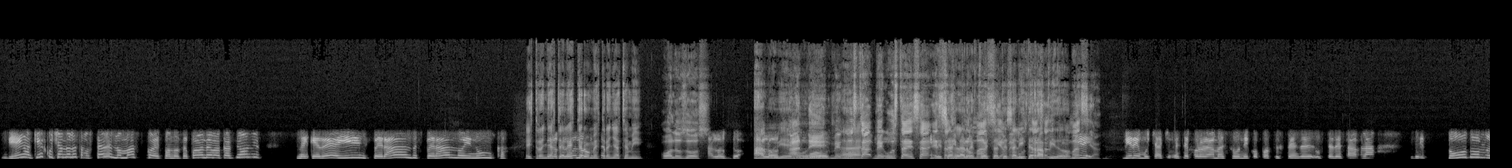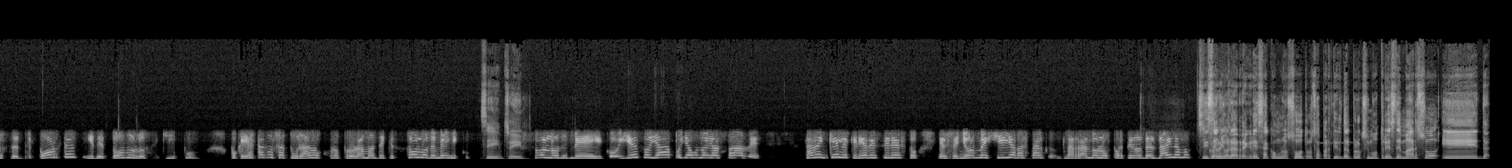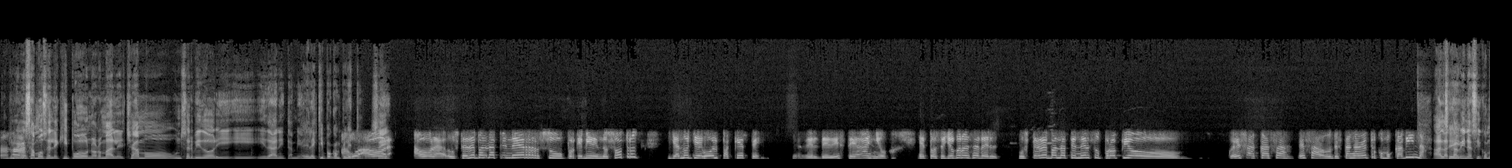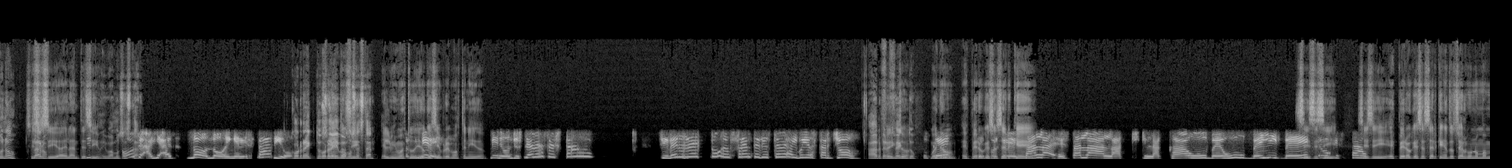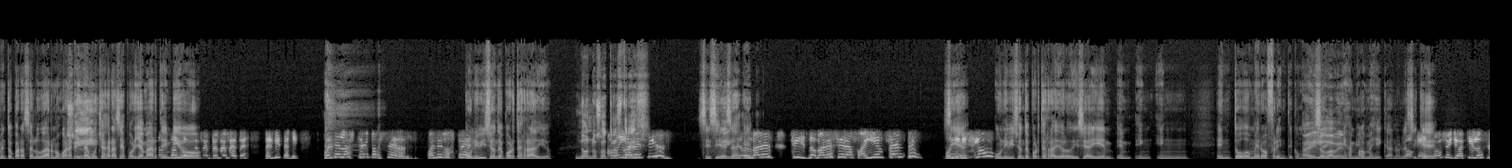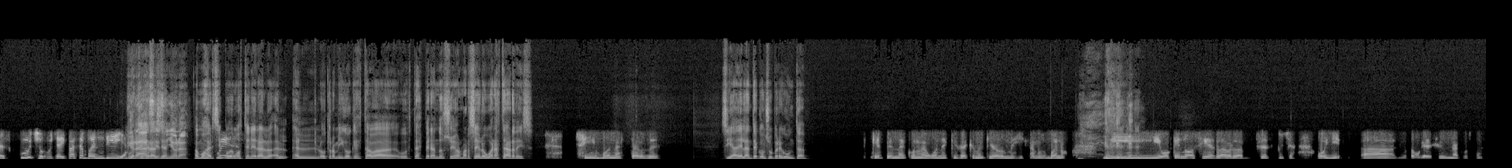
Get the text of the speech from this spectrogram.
Bien, aquí escuchándolos a ustedes, nomás cu- cuando se fueron de vacaciones, me quedé ahí esperando, esperando y nunca. ¿Extrañaste a Lester bueno o me extrañaste a mí? O a los dos. A los dos. Ah, a los bien, dos. muy Ande, bien. me Ah, gusta, me gusta esa, esa, Esa es la respuesta, te me saliste rápido. diplomacia. Miren, muchachos, este programa es único porque ustedes ustedes hablan de todos los de- deportes y de todos los equipos. Porque ya estamos saturados con los programas de que solo de México, Sí. Sí. solo de México. Y eso ya, pues ya uno ya sabe. ¿Saben qué? Le quería decir esto. El señor Mejía va a estar narrando los partidos del Dynamo. Sí, señora, regresa con nosotros a partir del próximo 3 de marzo. Eh, regresamos el equipo normal, el Chamo, un servidor y, y- y Dani también. El equipo completo. Ahora, ahora, ustedes van a tener su, porque miren, nosotros ya nos llegó el paquete del de este año. Entonces yo quiero saber, ustedes van a tener su propio esa casa, esa donde están adentro como cabina. A la Sí. cabina, sí, como no. Sí, claro. sí, sí, adelante, sí. Ahí vamos a O estar. sea, allá- no, no, en el estadio. Correcto, sí, ahí Correcto, vamos sí. a estar. El mismo estudio que siempre hemos tenido. Mire, donde ustedes están, si ven recto enfrente de ustedes, ahí voy a estar yo. Ah, perfecto. Bueno, espero que se acerque. Está la, está la, la, la KUBU, BIB, Sí, sí, sí. Sí, sí. Espero que se acerquen entonces algún momento para saludarnos. Juanaquita, Sí. muchas gracias por llamar. Te No, no, envío Permítame, ¿cuál de los tres va a ser? ¿Cuál de los tres? Univisión Deportes Radio. No, nosotros Oh, ¿iba a tres. decir? Sí, sí, Sí. esa ¿Nos eh, va a de- sí, nos va a decir ahí enfrente? sí, ¿Univisión? Univisión Deportes Radio lo dice ahí en, en, en, en, en todo mero frente, como Ahí lo dicen va a ver. mis amigos mexicanos. Así Ok, que entonces yo aquí los escucho, muchachos, y pase buen día. muchas Gracias, gracias. señora. Vamos a ver si podemos tener al, al- al otro amigo que estaba o está esperando, señor Marcelo. Buenas tardes. Sí, buenas tardes. Sí, adelante con su pregunta. Qué pena con la guanequita que no quiero a los mexicanos. Bueno, y o que no, sí es la verdad, se escucha. Oye, ah, yo te voy a decir una cosa.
